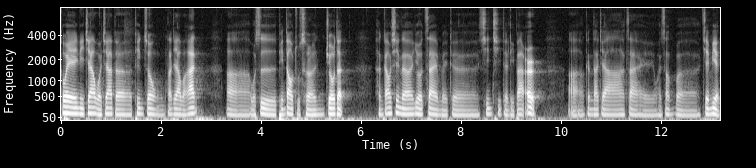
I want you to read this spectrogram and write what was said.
各位你家我家的听众，大家晚安啊、呃！我是频道主持人 Jordan，很高兴呢，又在每个星期的礼拜二啊、呃，跟大家在晚上呃见面。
